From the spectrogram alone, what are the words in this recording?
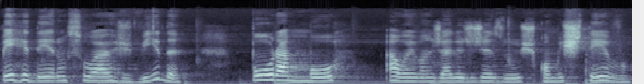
perderam suas vidas por amor ao Evangelho de Jesus, como Estevão.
